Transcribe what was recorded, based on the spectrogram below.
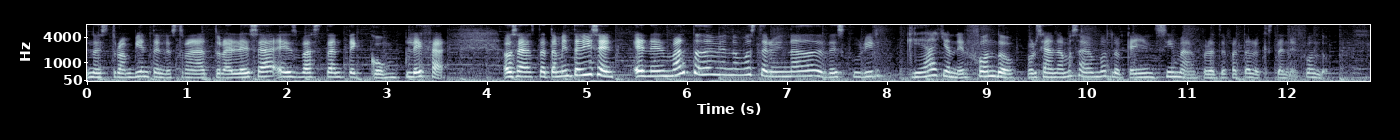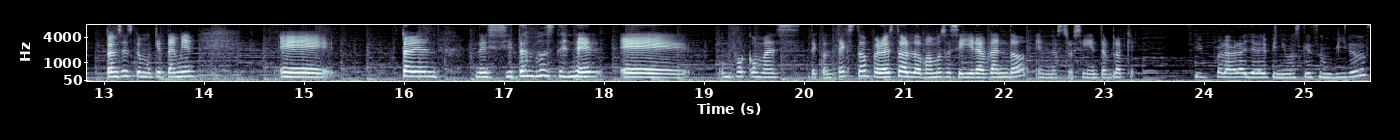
nuestro ambiente nuestra naturaleza es bastante compleja o sea, hasta también te dicen, en el mar todavía no hemos terminado de descubrir qué hay en el fondo. Por si nada más sabemos lo que hay encima, pero te falta lo que está en el fondo. Entonces, como que también eh, todavía necesitamos tener eh, un poco más de contexto, pero esto lo vamos a seguir hablando en nuestro siguiente bloque. Sí, por ahora ya definimos que es un virus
